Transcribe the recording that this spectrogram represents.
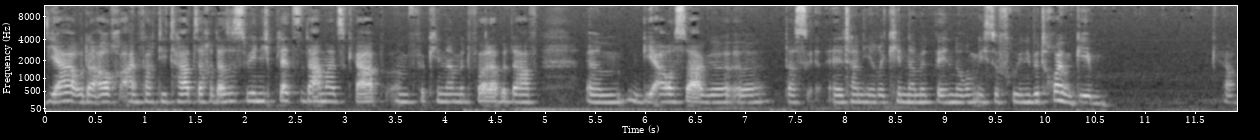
ja, oder auch einfach die Tatsache, dass es wenig Plätze damals gab ähm, für Kinder mit Förderbedarf, ähm, die Aussage, äh, dass Eltern ihre Kinder mit Behinderung nicht so früh in die Betreuung geben. Ja,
